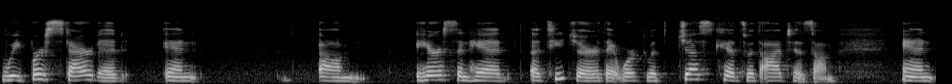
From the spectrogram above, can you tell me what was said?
we first started, and um, Harrison had a teacher that worked with just kids with autism, and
